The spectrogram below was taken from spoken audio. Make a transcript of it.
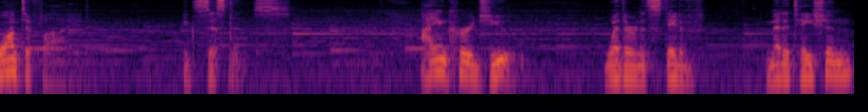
quantified existence. I encourage you, whether in a state of meditation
